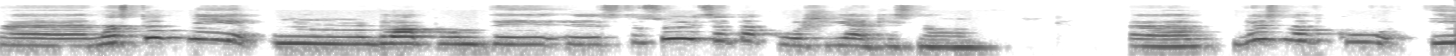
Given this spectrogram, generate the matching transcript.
Е, Наступні два пункти е, стосуються також якісного висновку, і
